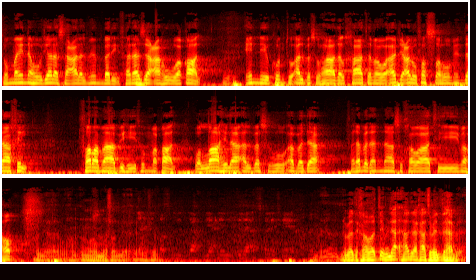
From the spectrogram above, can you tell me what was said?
ثم إنه جلس على المنبر فنزعه وقال إني كنت ألبس هذا الخاتم وأجعل فصه من داخل فرمى به ثم قال والله لا ألبسه أبدا فنبذ الناس خواتيمهم. اللهم صل عليه وسلم لما خواتيم؟ لا هذا خاتم الذهب.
